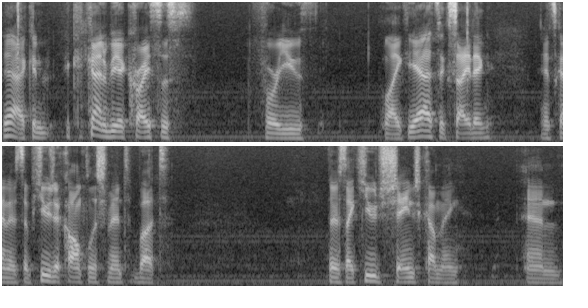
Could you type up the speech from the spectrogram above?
yeah it can it can kind of be a crisis for youth like yeah, it's exciting. It's kind of it's a huge accomplishment, but there's like huge change coming, and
